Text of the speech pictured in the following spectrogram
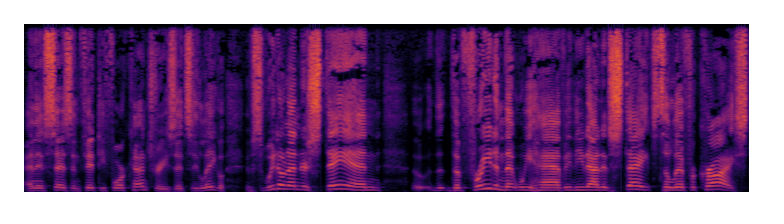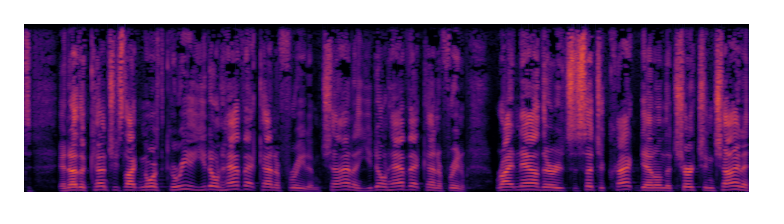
And it says in 54 countries it's illegal. So we don't understand the freedom that we have in the United States to live for Christ. In other countries like North Korea, you don't have that kind of freedom. China, you don't have that kind of freedom. Right now, there's such a crackdown on the church in China,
